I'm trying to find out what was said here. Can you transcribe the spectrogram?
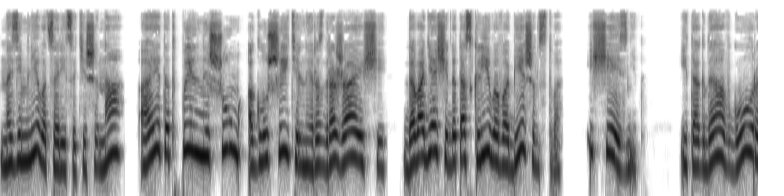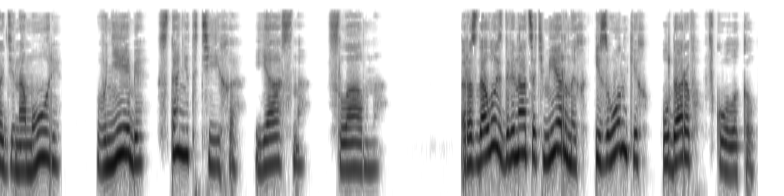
На земле воцарится тишина, а этот пыльный шум, оглушительный, раздражающий, доводящий до тоскливого бешенства, исчезнет. И тогда в городе, на море, в небе станет тихо, ясно, славно. Раздалось двенадцать мерных и звонких ударов в колокол.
